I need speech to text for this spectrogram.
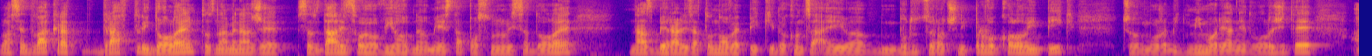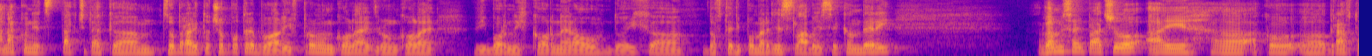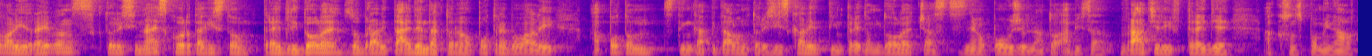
vlastne dvakrát draftli dole, to znamená, že sa vzdali svojho výhodného miesta, posunuli sa dole, nazbierali za to nové piky, dokonca aj budúcoročný prvokolový pik, čo môže byť mimoriadne dôležité a nakoniec tak či tak um, zobrali to, čo potrebovali v prvom kole aj v druhom kole výborných kornerov do ich uh, dovtedy pomerne slabej secondary. Veľmi sa mi páčilo aj uh, ako draftovali Ravens, ktorí si najskôr takisto tradeli dole, zobrali tight enda, ktorého potrebovali a potom s tým kapitálom, ktorý získali tým tradom dole, časť z neho použili na to, aby sa vrátili v trade, ako som spomínal,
